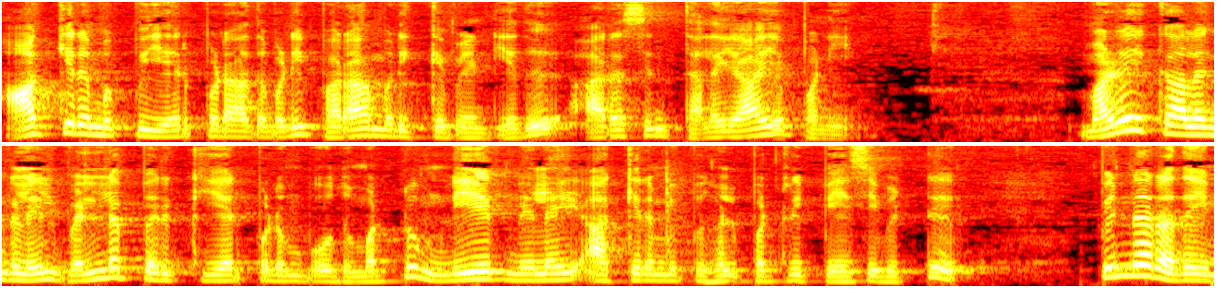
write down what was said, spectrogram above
ஆக்கிரமிப்பு ஏற்படாதபடி பராமரிக்க வேண்டியது அரசின் தலையாய பணி. மழை காலங்களில் வெள்ளப்பெருக்கு ஏற்படும் போது மட்டும் நீர்நிலை ஆக்கிரமிப்புகள் பற்றி பேசிவிட்டு பின்னர் அதை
